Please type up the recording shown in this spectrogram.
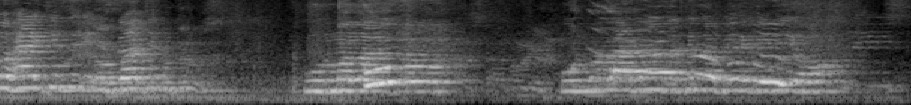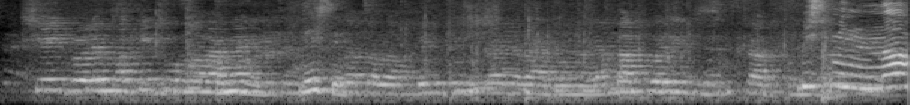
o herkesin zaten hurmalar, hurmalardan zaten haberi veriyor. Şey böyle paket hurmalardan getirdim. Neyse. Benim çocuklar da verdi onlara. Bak böyle yüzük sattım. Bismillah.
